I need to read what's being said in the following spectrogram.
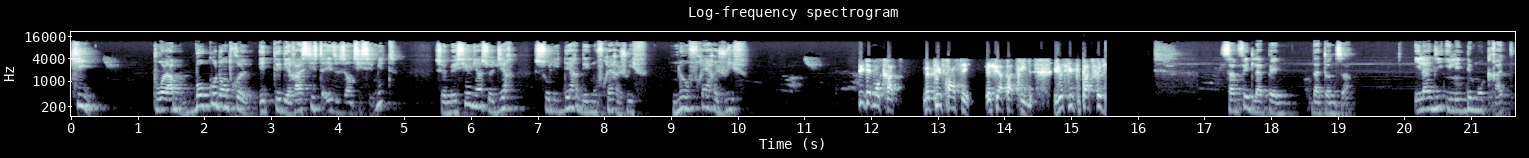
qui, pour beaucoup d'entre eux, étaient des racistes et des antisémites, ce monsieur vient se dire solidaire de nos frères juifs. Nos frères juifs. Suis démocrate, mais plus français. Je suis apatride. Je suis parce que. Ça me fait de la peine d'attendre ça. Il a dit il est démocrate,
